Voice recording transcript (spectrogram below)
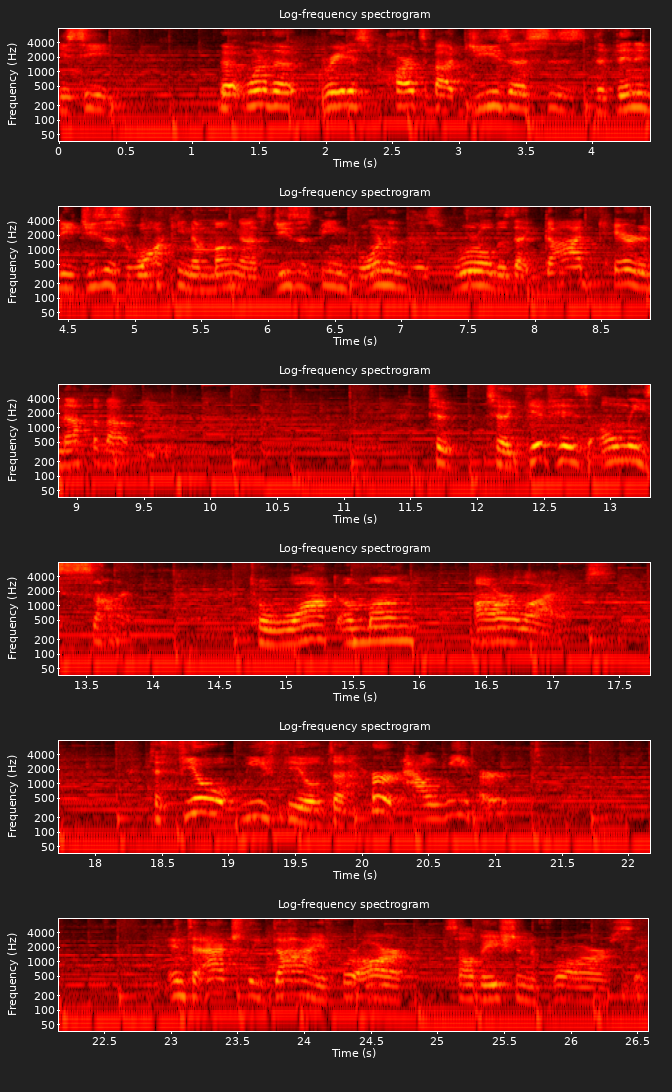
You see, the, one of the greatest parts about Jesus' divinity, Jesus walking among us, Jesus being born into this world, is that God cared enough about you to, to give His only Son to walk among our lives, to feel what we feel, to hurt how we hurt, and to actually die for our salvation for our sake.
